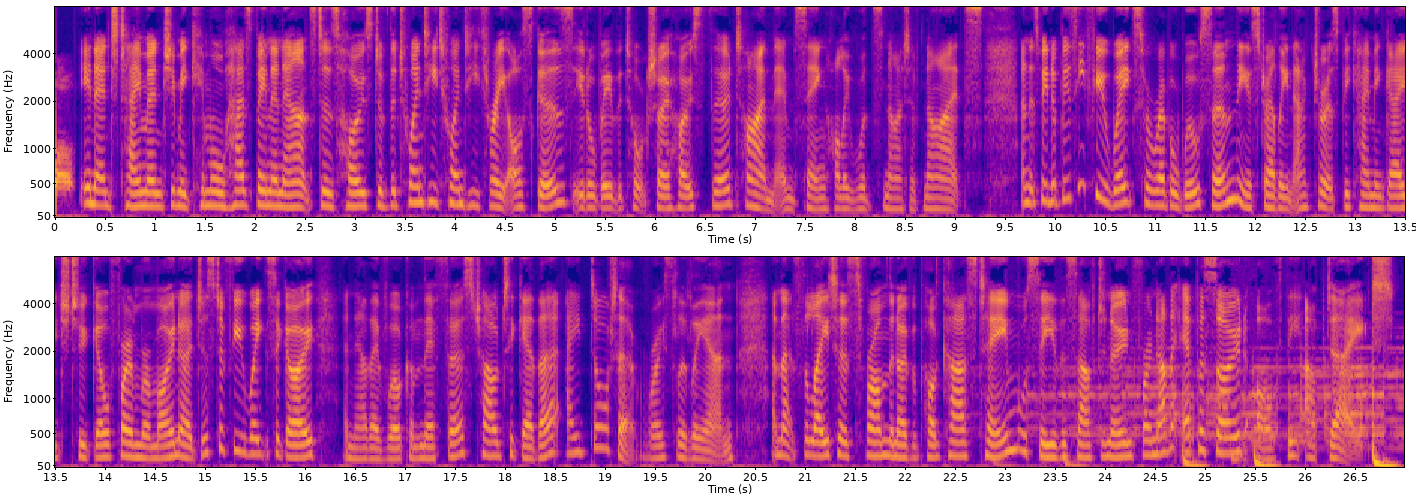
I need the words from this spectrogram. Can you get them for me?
while. In entertainment, Jimmy Kimmel has been announced as host of the 2023 Oscars. It'll be the talk show host's third time emceeing Hollywood's Night of Nights. And it's been a busy few weeks for Rebel Wilson. The Australian actress became engaged to girlfriend Ramona just a few weeks ago, and now they've welcomed their first child together, a daughter, Royce Lillian. And that's the latest from the Nova podcast team. We'll see you this afternoon for another episode of The Update.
